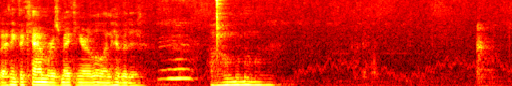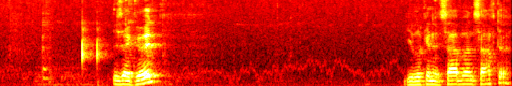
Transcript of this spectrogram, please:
but I think the camera is making her a little inhibited. Is that good? You looking at Saba and Safta?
